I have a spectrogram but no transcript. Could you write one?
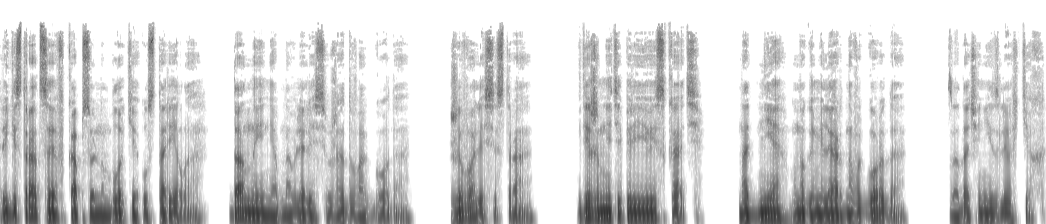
Регистрация в капсульном блоке устарела. Данные не обновлялись уже два года. Жива ли сестра? Где же мне теперь ее искать? На дне многомиллиардного города задача не из легких.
